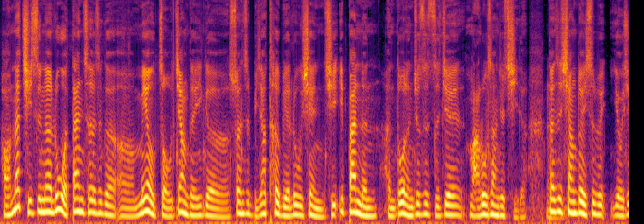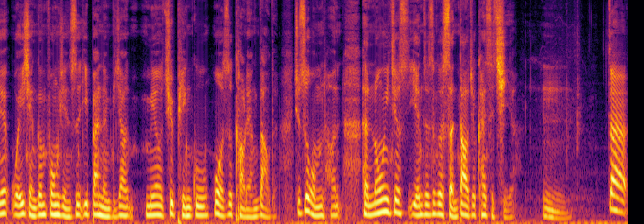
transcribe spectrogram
好，那其实呢，如果单车这个呃没有走这样的一个算是比较特别路线，其实一般人很多人就是直接马路上就骑的，但是相对是不是有些危险跟风险是一般人比较没有去评估或者是考量到的？就是我们很很容易就是沿着这个省道就开始骑了。嗯。但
